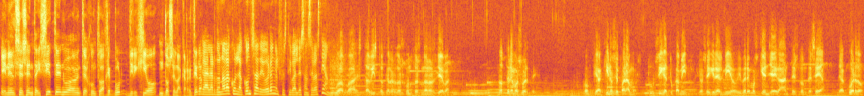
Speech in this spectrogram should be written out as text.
En el 67, nuevamente junto a Hepburn, dirigió Dos en la carretera. Galardonada con la Concha de Oro en el Festival de San Sebastián. Guapa, está visto que los dos juntos no nos llevan. No tenemos suerte. Con que aquí nos separamos. Tú sigue tu camino, yo seguiré el mío y veremos quién llega antes donde sea. ¿De acuerdo?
